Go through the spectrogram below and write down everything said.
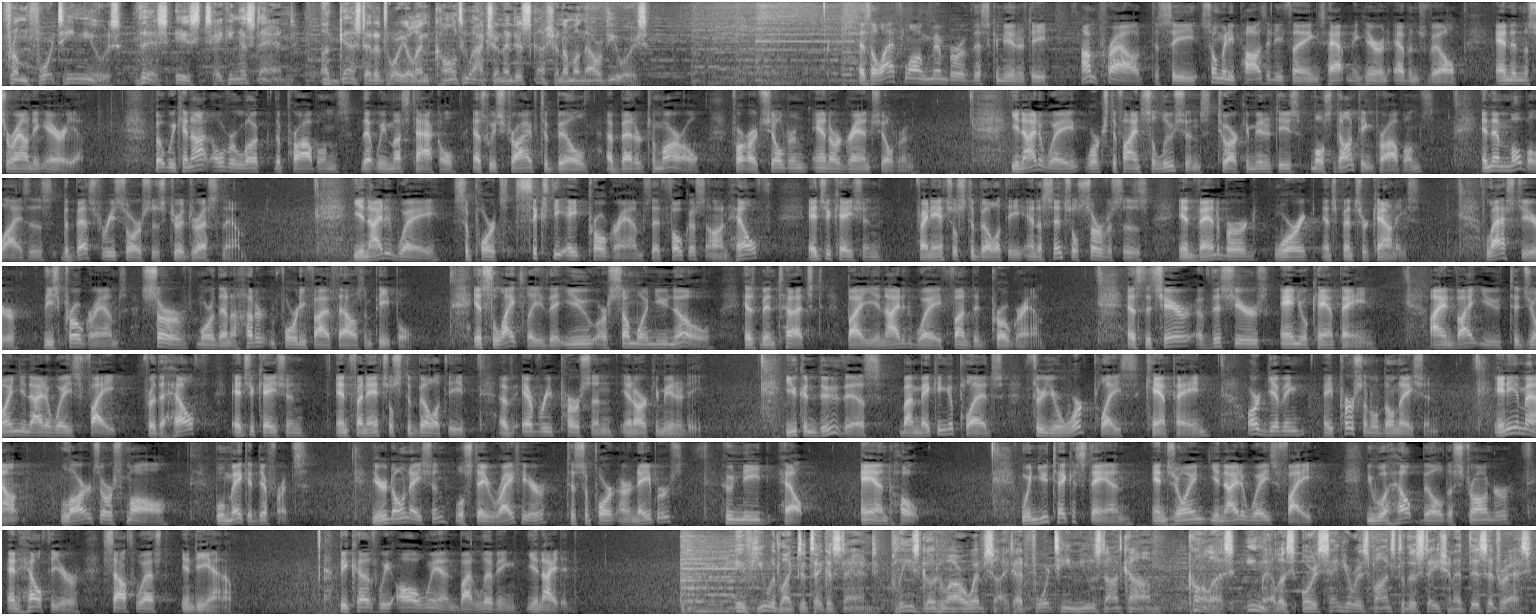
From 14 News, this is Taking a Stand, a guest editorial and call to action and discussion among our viewers. As a lifelong member of this community, I'm proud to see so many positive things happening here in Evansville and in the surrounding area. But we cannot overlook the problems that we must tackle as we strive to build a better tomorrow for our children and our grandchildren. United Way works to find solutions to our community's most daunting problems and then mobilizes the best resources to address them. United Way supports 68 programs that focus on health, education, financial stability, and essential services in Vanderburgh, Warrick, and Spencer counties. Last year, these programs served more than 145,000 people. It's likely that you or someone you know has been touched by a United Way funded program. As the chair of this year's annual campaign, I invite you to join United Way's fight for the health, education, and financial stability of every person in our community. You can do this by making a pledge through your workplace campaign or giving a personal donation. Any amount, large or small, will make a difference. Your donation will stay right here to support our neighbors who need help and hope. When you take a stand and join United Way's fight, you will help build a stronger and healthier Southwest Indiana. Because we all win by living united. If you would like to take a stand, please go to our website at 14news.com. Call us, email us, or send your response to the station at this address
